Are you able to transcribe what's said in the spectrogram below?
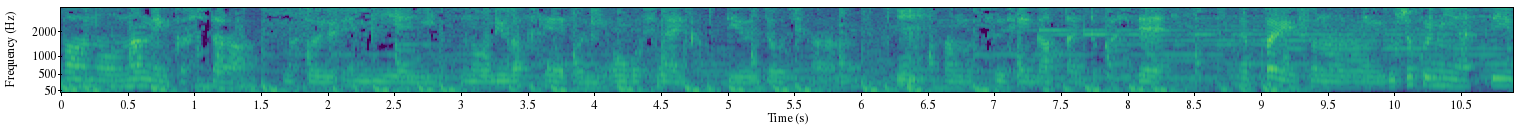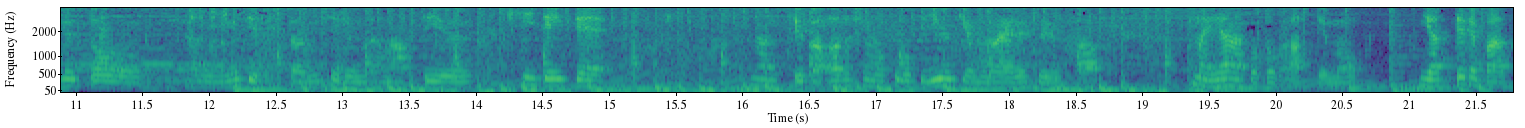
あの何年かしたら、まあ、そういう MBA にの留学制度に応募しないかっていう上司からのうん。あの推薦があったりとかしてやっぱりその愚直にやっているとあの見てる人は見てるんだなっていう聞いていてなんていうか私もすごく勇気をもらえるというか、まあ、嫌なことがあってもやってれば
